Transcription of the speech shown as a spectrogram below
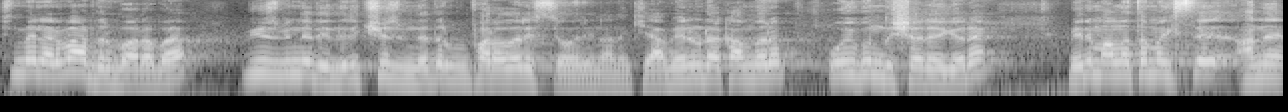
Şimdi beyler vardır bu araba. 100 binde değildir, 200 bindedir. Bu paraları istiyorlar inanın ki. Ya benim rakamlarım uygun dışarıya göre. Benim anlatmak iste hani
